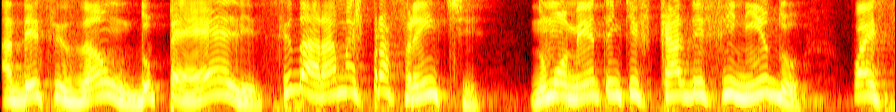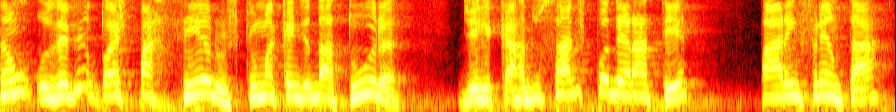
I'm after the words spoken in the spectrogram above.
a decisão do PL se dará mais para frente, no momento em que ficar definido quais são os eventuais parceiros que uma candidatura de Ricardo Salles poderá ter para enfrentar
